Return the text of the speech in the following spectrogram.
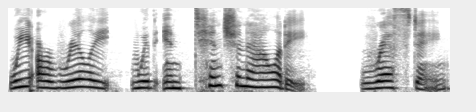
we are really with intentionality resting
